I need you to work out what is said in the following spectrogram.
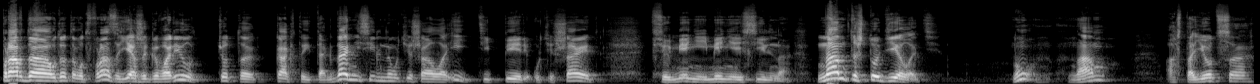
Правда, вот эта вот фраза «я же говорил» что-то как-то и тогда не сильно утешала, и теперь утешает все менее и менее сильно. Нам-то что делать? Ну, нам остается,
